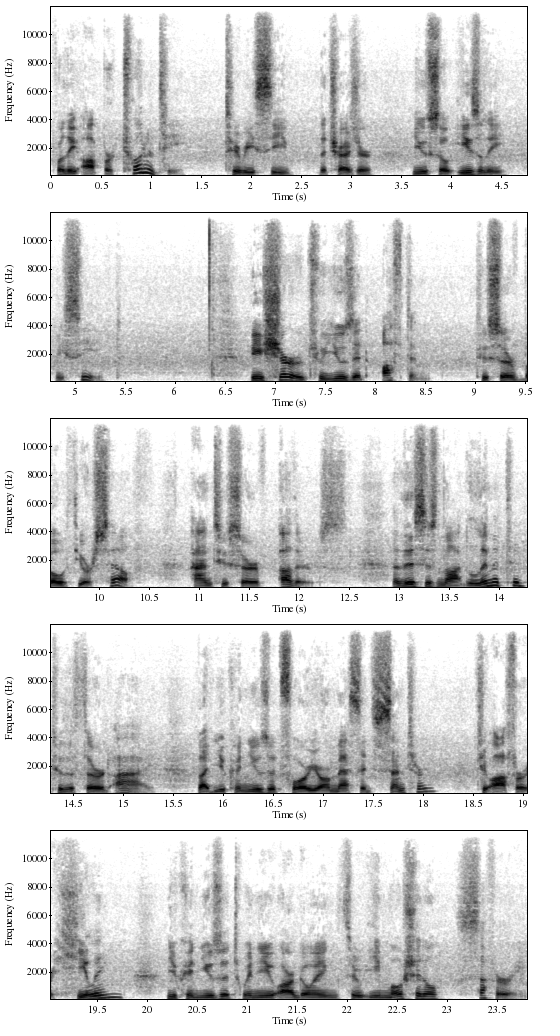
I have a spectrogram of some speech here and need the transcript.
for the opportunity to receive the treasure you so easily received. Be sure to use it often to serve both yourself and to serve others. This is not limited to the third eye, but you can use it for your message center, to offer healing. You can use it when you are going through emotional suffering.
